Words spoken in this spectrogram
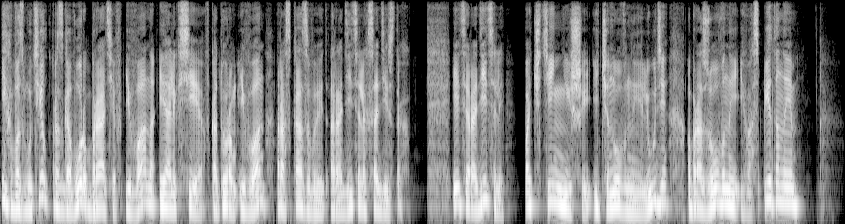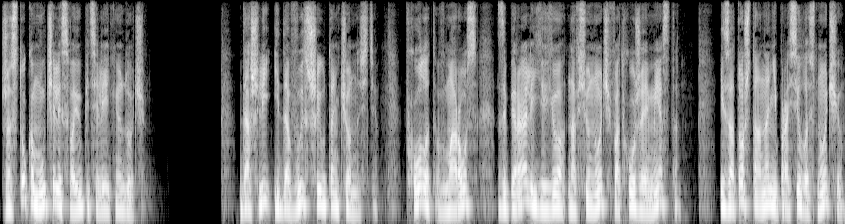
Их возмутил разговор братьев Ивана и Алексея, в котором Иван рассказывает о родителях-садистах. Эти родители — почтеннейшие и чиновные люди, образованные и воспитанные, жестоко мучили свою пятилетнюю дочь дошли и до высшей утонченности. В холод, в мороз запирали ее на всю ночь в отхожее место, и за то, что она не просилась ночью,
